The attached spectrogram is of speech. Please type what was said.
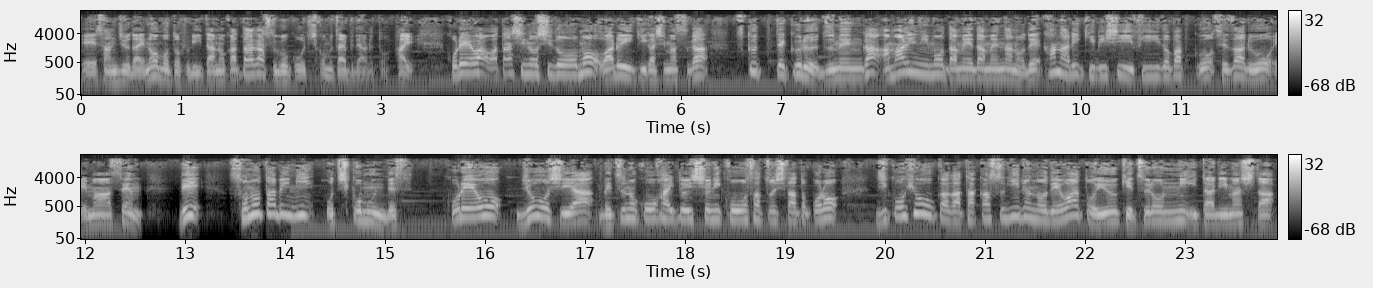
えー、30代の元フリーターの方がすごく落ち込むタイプであると。はい。これは私の指導も悪い気がしますが、作ってくる図面があまりにもダメダメなので、かなり厳しいフィードバックをせざるを得ません。で、その度に落ち込むんです。これを上司や別の後輩と一緒に考察したところ、自己評価が高すぎるのではという結論に至りました。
